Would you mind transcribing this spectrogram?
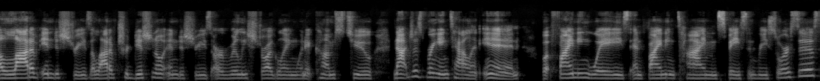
a lot of industries, a lot of traditional industries are really struggling when it comes to not just bringing talent in, but finding ways and finding time and space and resources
